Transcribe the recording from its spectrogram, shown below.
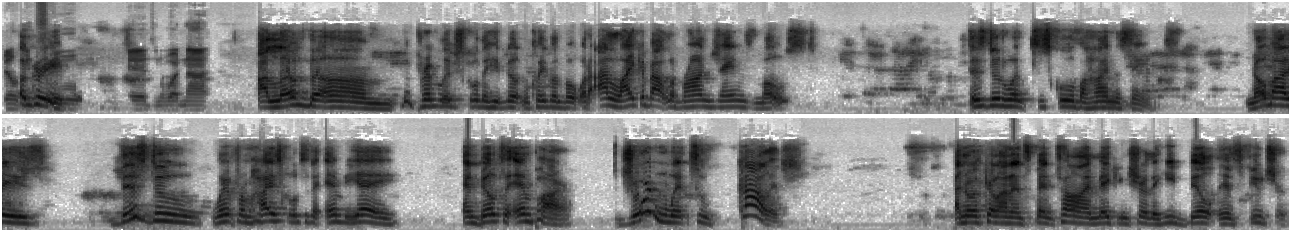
building Agreed. kids and whatnot. I love the um the privileged school that he built in Cleveland. But what I like about LeBron James most, this dude went to school behind the scenes. Nobody's. This dude went from high school to the NBA and built an empire. Jordan went to college at North Carolina and spent time making sure that he built his future.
